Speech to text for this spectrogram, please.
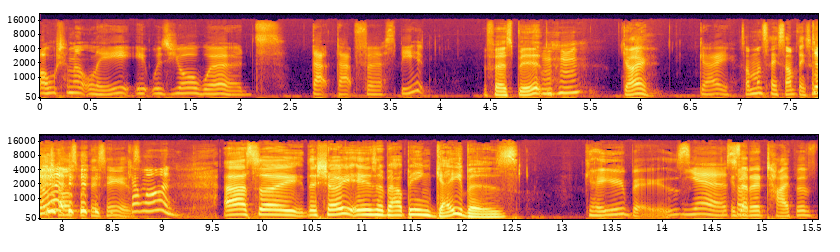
ultimately it was your words that that first bit. The first bit. Mm-hmm. Go. Go. Someone say something. Someone tell us what this is. Come on. Uh, so the show is about being gaybers. Gayubos. Yeah. Is so that a type of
